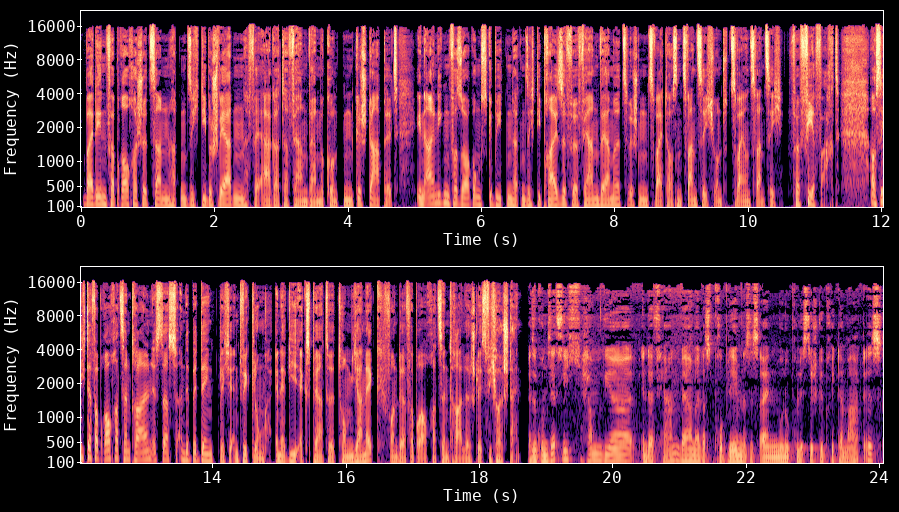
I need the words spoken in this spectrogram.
Bei den Verbraucherschützern hatten sich die Beschwerden verärgerter Fernwärmekunden gestapelt. In einigen Versorgungsgebieten hatten sich die Preise für Fernwärme zwischen 2020 und 2022 vervierfacht. Aus Sicht der Verbraucherzentralen ist das eine bedenkliche Entwicklung. Energieexperte Tom Janek von der Verbraucherzentrale Schleswig-Holstein. Also grundsätzlich haben wir in der Fernwärme das Problem, dass es ein monopolistisch geprägter Markt ist.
